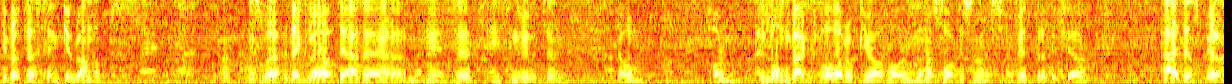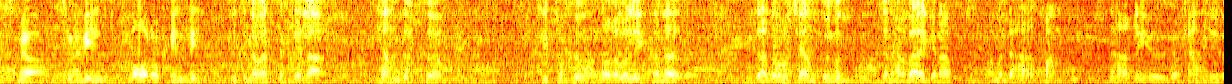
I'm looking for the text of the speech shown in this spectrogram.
det är klart att jag tänker ibland att, ja, men så bara, att jag är glad att jag är där jag är men jag är inte, jag är inte nöjd utan jag har, en lång väg kvar och jag har många saker som jag måste förbättra tills jag är den spelaren som jag, som jag vill vara och vill bli. Finns det några speciella händelser, situationer eller liknande där du har känt under den här vägen att ja, men det här, fan, det här är ju, jag kan ju,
